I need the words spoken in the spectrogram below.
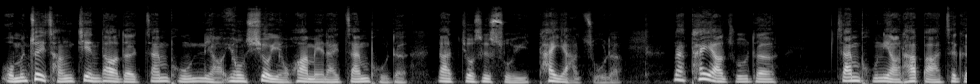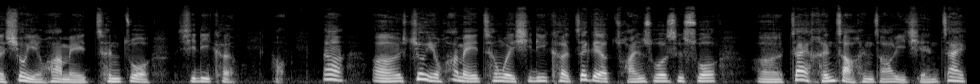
我们最常见到的占卜鸟用绣眼画眉来占卜的，那就是属于泰雅族了。那泰雅族的占卜鸟，它把这个绣眼画眉称作西利克。好，那呃，绣眼画眉称为西利克，这个传说是说，呃，在很早很早以前，在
